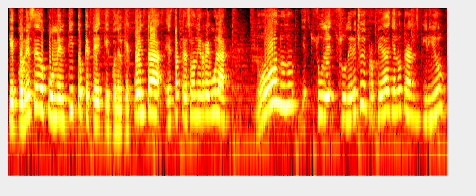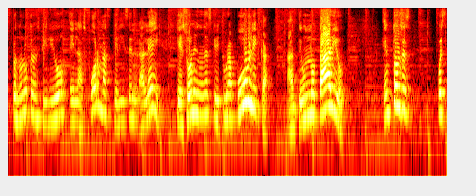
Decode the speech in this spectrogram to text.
que con ese documentito que, te, que con el que cuenta esta persona irregular, no, no, no, su, su derecho de propiedad ya lo transfirió, pero no lo transfirió en las formas que dice la ley, que son en una escritura pública, ante un notario. Entonces, pues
